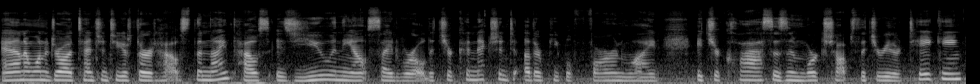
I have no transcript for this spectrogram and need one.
And I want to draw attention to your third house. The ninth house is you in the outside world. It's your connection to other people far and wide. It's your classes and workshops that you're either taking,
